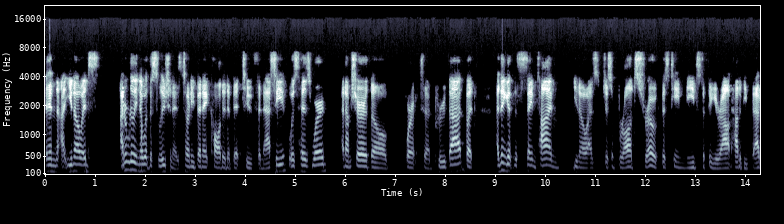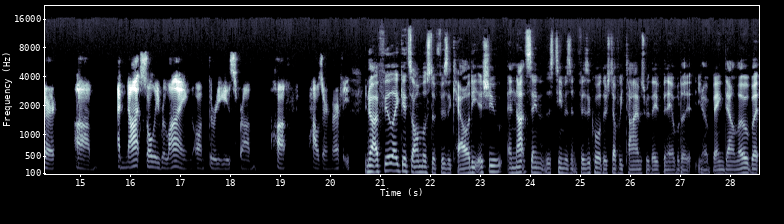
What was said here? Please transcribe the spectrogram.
and uh, you know, it's I don't really know what the solution is. Tony Bennett called it a bit too finessey was his word, and I'm sure they'll work to improve that. But I think at the same time, you know, as just a broad stroke, this team needs to figure out how to be better, um, and not solely relying on threes from Huff Hauser and Murphy. You know, I feel like it's almost a physicality issue, and not saying that this team isn't physical. There's definitely times where they've been able to, you know, bang down low, but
